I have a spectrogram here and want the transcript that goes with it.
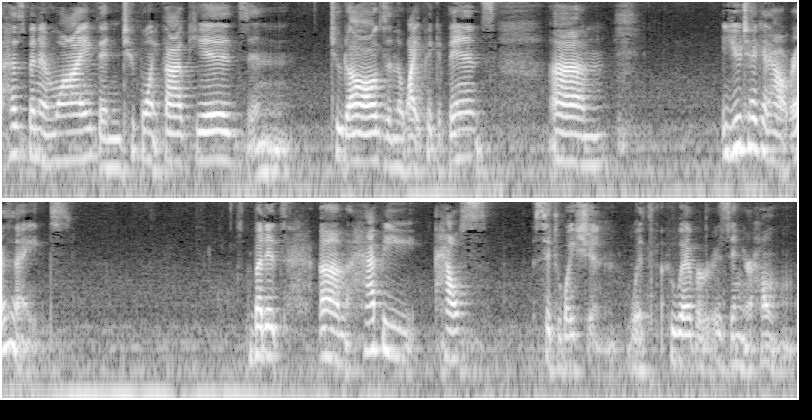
husband and wife and 2.5 kids and two dogs and the white picket fence. Um, you take it how it resonates. But it's um, happy house situation with whoever is in your home,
